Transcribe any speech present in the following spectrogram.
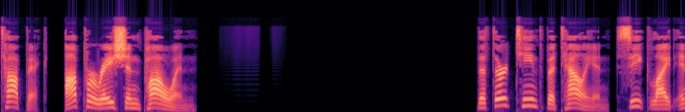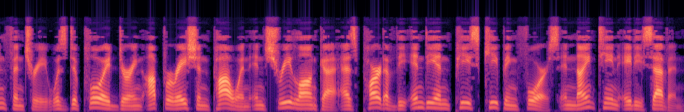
Topic: Operation Pawan. The 13th Battalion, Sikh Light Infantry was deployed during Operation Pawan in Sri Lanka as part of the Indian Peacekeeping Force in 1987.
